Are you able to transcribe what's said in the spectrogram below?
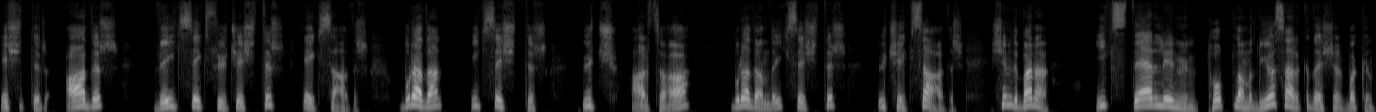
eşittir a'dır ve x eksi 3 eşittir eksi a'dır. Buradan x eşittir 3 artı a. Buradan da x eşittir 3 eksi a'dır. Şimdi bana x değerlerinin toplamı diyorsa arkadaşlar bakın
